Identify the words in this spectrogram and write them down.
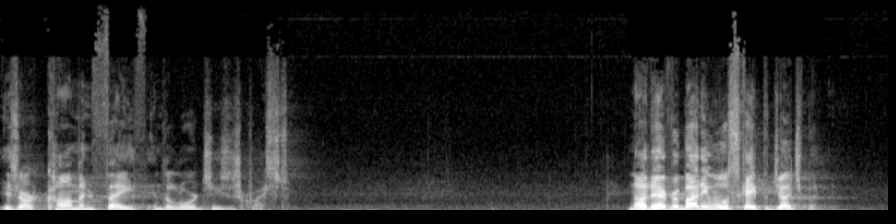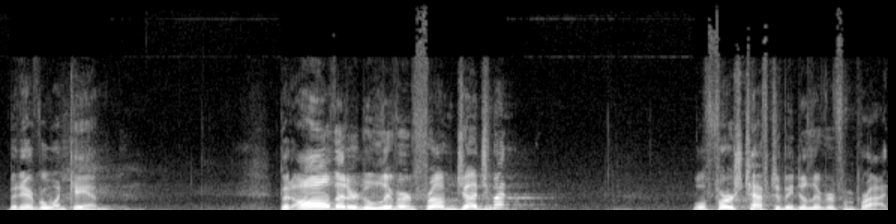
is our common faith in the Lord Jesus Christ. Not everybody will escape judgment, but everyone can. But all that are delivered from judgment will first have to be delivered from pride.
